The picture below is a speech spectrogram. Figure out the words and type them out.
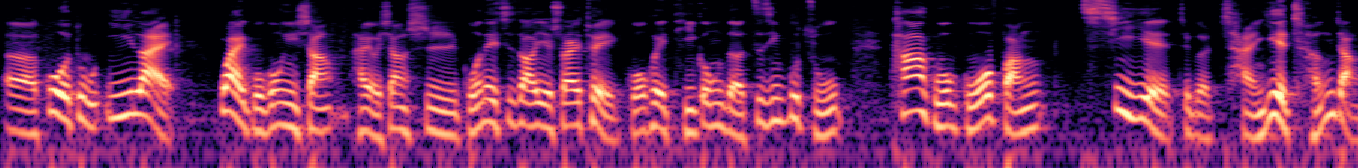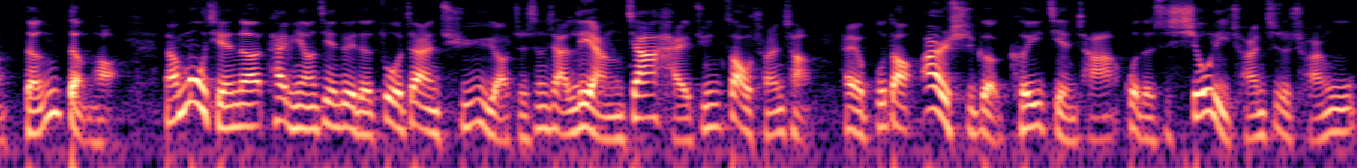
呃，过度依赖外国供应商，还有像是国内制造业衰退，国会提供的资金不足，他国国防。企业这个产业成长等等哈，那目前呢，太平洋舰队的作战区域啊，只剩下两家海军造船厂，还有不到二十个可以检查或者是修理船只的船坞，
